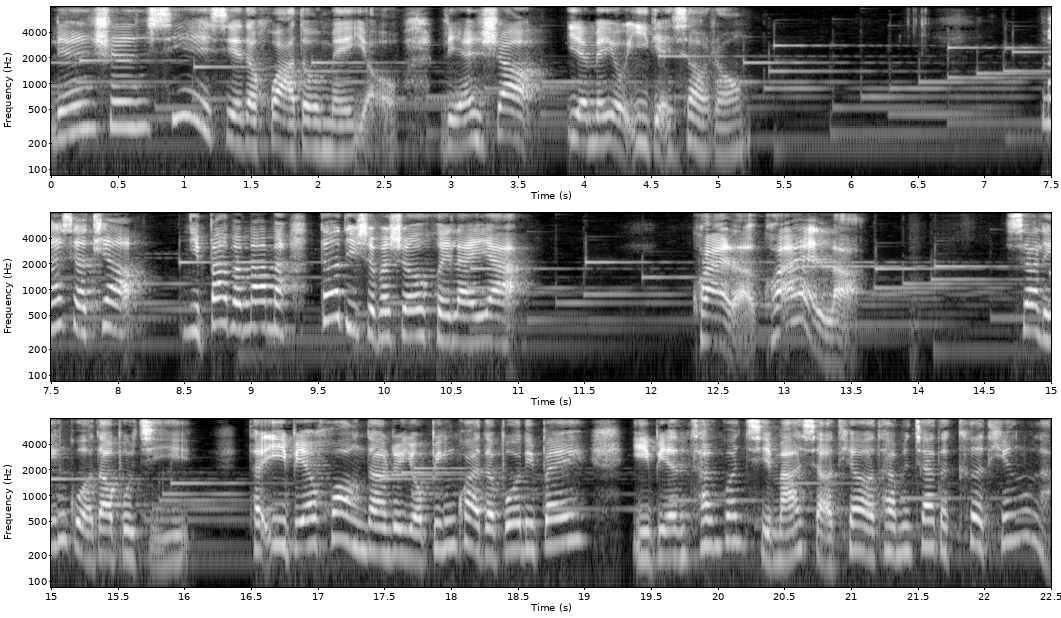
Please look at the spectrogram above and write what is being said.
连声谢谢的话都没有，脸上也没有一点笑容。马小跳，你爸爸妈妈到底什么时候回来呀？快了，快了。夏林果倒不急，他一边晃荡着有冰块的玻璃杯，一边参观起马小跳他们家的客厅来。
